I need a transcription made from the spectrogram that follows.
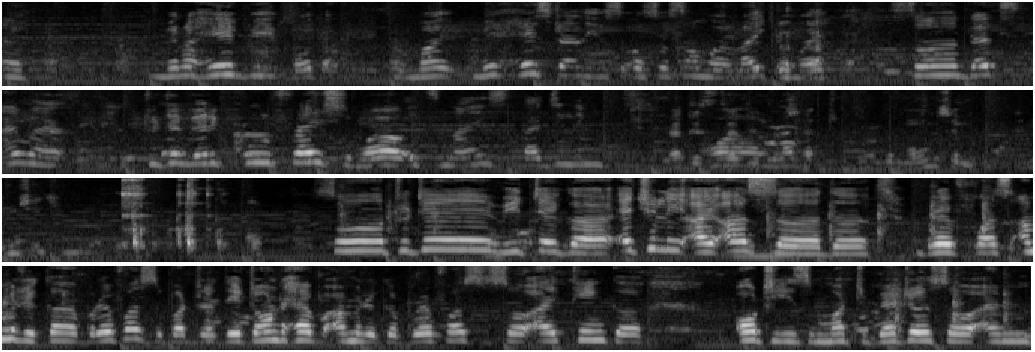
Uh, मेरा heavy, भी my, my hairstyle is also somewhat like my so that's I'm a today very cool fresh wow it's nice so today we take uh, actually I asked uh, the breakfast America breakfast but they don't have America breakfast so I think uh, is much better so I'm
